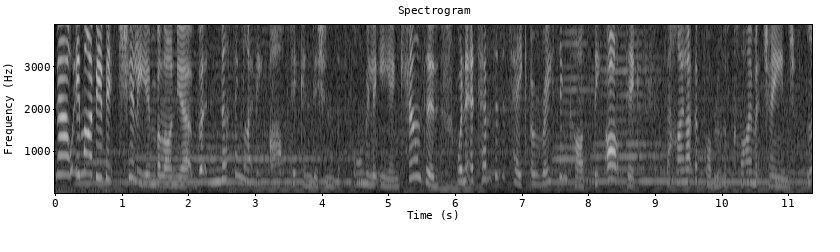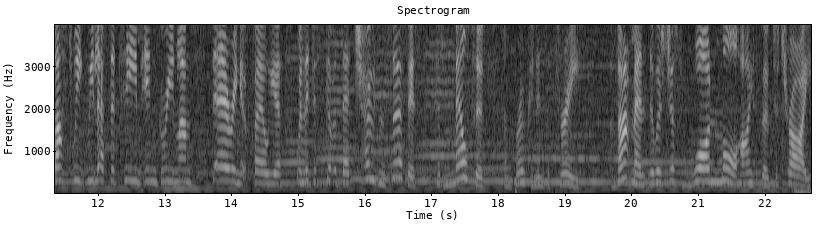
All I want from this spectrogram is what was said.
Now, it might be a bit chilly in Bologna, but nothing like the Arctic conditions Formula E encountered when it attempted to take a racing car to the Arctic to highlight the problem of climate change. Last week, we left the team in Greenland staring at failure when they discovered their chosen surface had melted and broken into three. That meant there was just one more iceberg to try,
